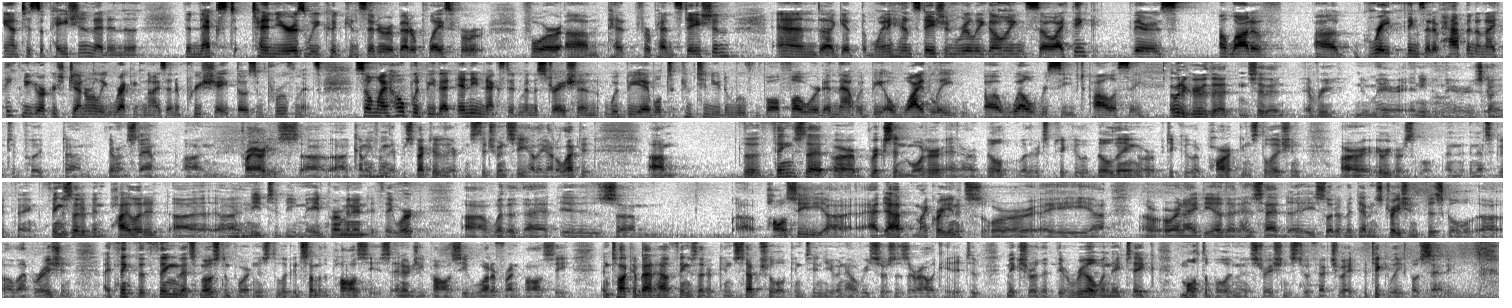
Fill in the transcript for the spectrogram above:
anticipation that in the, the next 10 years we could consider a better place for, for, um, Penn, for Penn Station and uh, get the Moynihan Station really going. So I think there's a lot of uh, great things that have happened, and I think New Yorkers generally recognize and appreciate those improvements. So my hope would be that any next administration would be able to continue to move the ball forward, and that would be a widely uh, well-received policy. I would agree with that and say that every new mayor, any new mayor, is going to put um, their own stamp on priorities uh, uh coming mm-hmm. from their perspective, their constituency, how they got elected. Um, the things that are bricks and mortar and are built, whether it's a particular building or a particular park installation, are irreversible, and, and that's a good thing. Things that have been piloted uh, uh, mm-hmm. need to be made permanent if they work, uh, whether that is um, uh, policy, uh, adapt micro units, or a uh, or, or, an idea that has had a sort of a demonstration fiscal uh, elaboration. I think the thing that's most important is to look at some of the policies, energy policy, waterfront policy, and talk about how things that are conceptual continue and how resources are allocated to make sure that they're real when they take multiple administrations to effectuate, particularly post Sandy.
